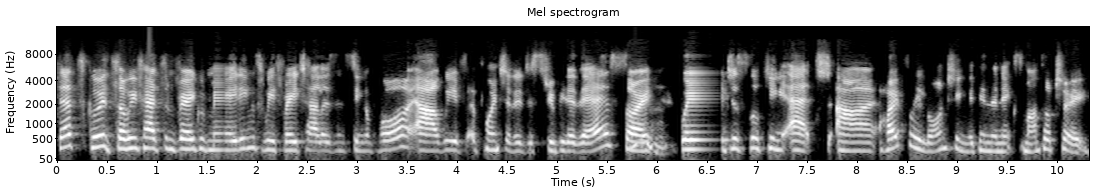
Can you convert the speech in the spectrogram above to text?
That's good. So we've had some very good meetings with retailers in Singapore. Uh, we've appointed a distributor there. So mm. we're just looking at uh, hopefully launching within the next month or two.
